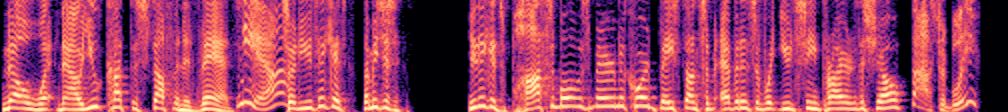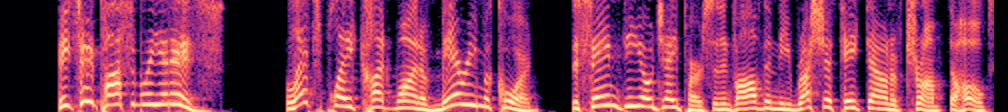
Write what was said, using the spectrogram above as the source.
no. What? Now you cut the stuff in advance. Yeah. So do you think it's? Let me just you think it's possible it was Mary McCord based on some evidence of what you'd seen prior to the show? Possibly. He'd say possibly it is. Let's play cut one of Mary McCord, the same DOJ person involved in the Russia takedown of Trump, the hoax,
